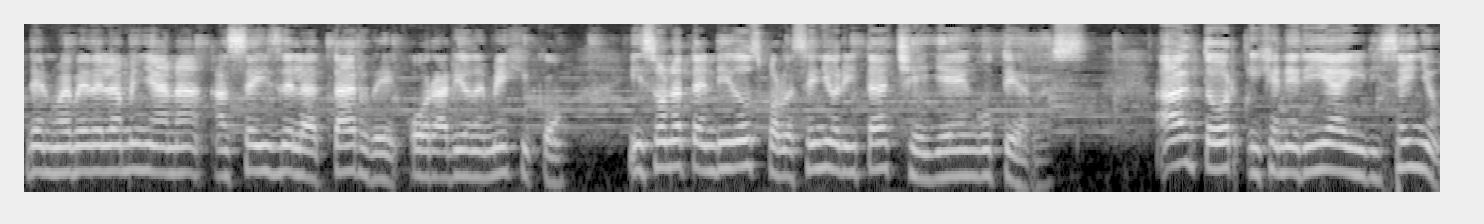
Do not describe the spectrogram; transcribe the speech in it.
de 9 de la mañana a 6 de la tarde, horario de México y son atendidos por la señorita Cheyenne Gutiérrez. Altor, Ingeniería y Diseño.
